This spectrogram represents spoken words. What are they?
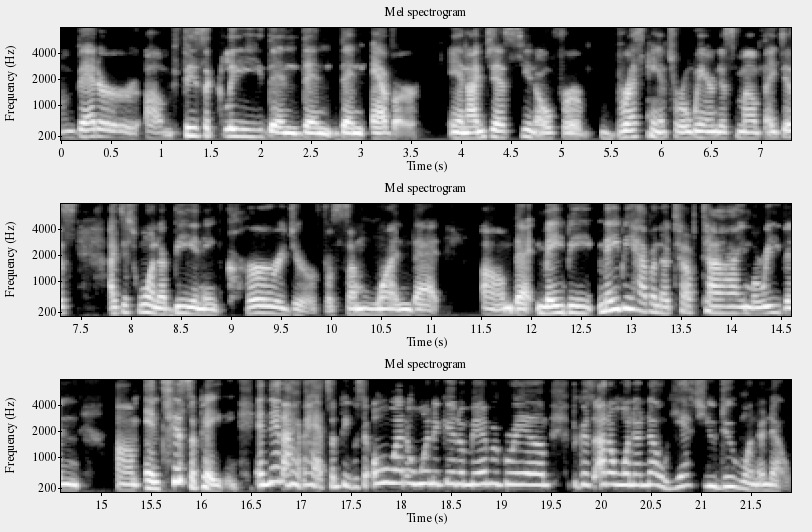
am better um, physically than than than ever, and I'm just, you know, for Breast Cancer Awareness Month, I just I just want to be an encourager for someone that um, that maybe maybe having a tough time or even um, anticipating. And then I have had some people say, "Oh, I don't want to get a mammogram because I don't want to know." Yes, you do want to know.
